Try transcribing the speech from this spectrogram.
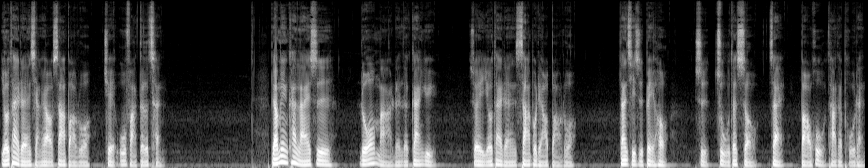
犹太人想要杀保罗，却无法得逞。表面看来是罗马人的干预，所以犹太人杀不了保罗，但其实背后是主的手在保护他的仆人。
